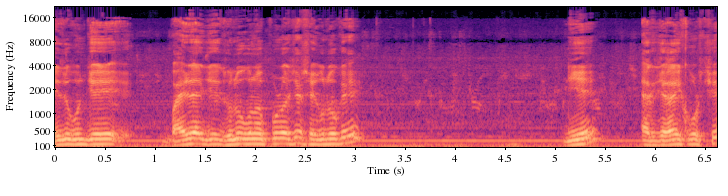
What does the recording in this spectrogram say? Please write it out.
এই দেখুন যে বাইরে যে ধুলোগুলো পড়েছে সেগুলোকে নিয়ে এক জায়গায় করছে।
